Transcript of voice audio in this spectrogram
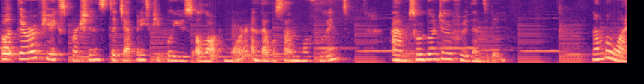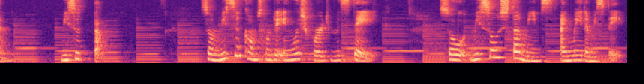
But there are a few expressions that Japanese people use a lot more and that will sound more fluent. Um, so we're going to go through them today. Number one, misutta. So misu comes from the English word mistake. so misu shita means I made a mistake.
